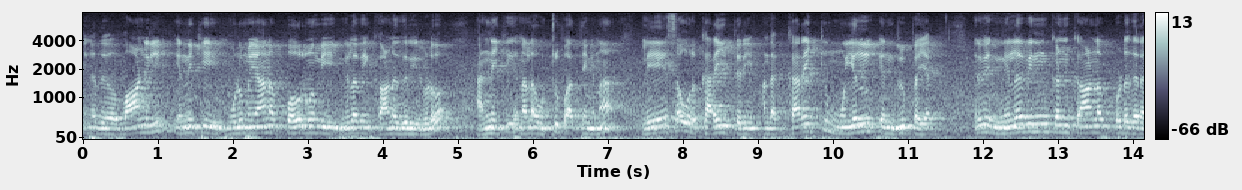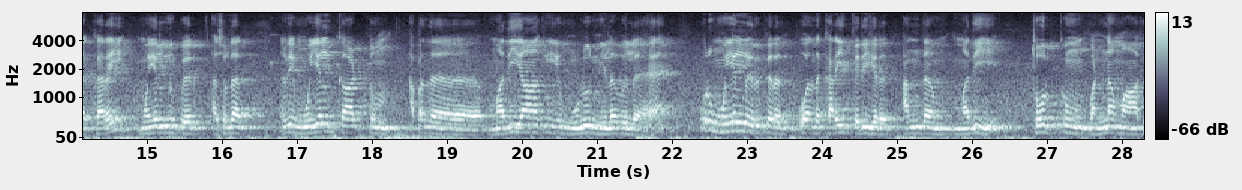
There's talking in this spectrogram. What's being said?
நீங்கள் அது வானில் என்னைக்கு முழுமையான பௌர்ணமி நிலவை காணுகிறீர்களோ அன்னைக்கு நல்லா உற்று பார்த்தீங்கன்னா லேசாக ஒரு கரை தெரியும். அந்த கரைக்கு முயல் என்று பெயர். எனவே நிலவின் கண் காணப்படுகிற கரை முயல்னு பேர். அது சொல்கிறார் எனவே முயல் காட்டும் அப்போ அந்த மதியாகிய முழு நிலவில் ஒரு முயல் இருக்கிறது ஓ அந்த கரை தெரிகிறது. அந்த மதி தோற்கும் வண்ணமாக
